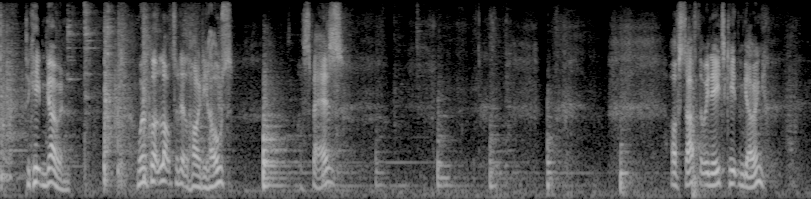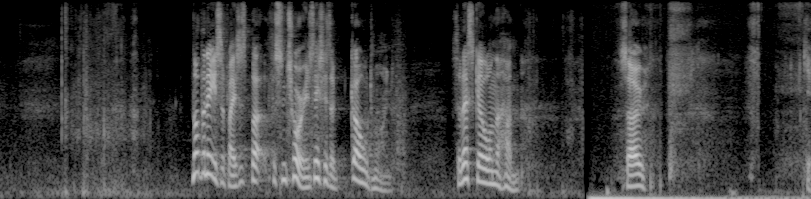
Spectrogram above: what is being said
to keep them going. We've got lots of little hidey holes of spares of stuff that we need to keep them going. Not the neatest of places, but for Centurions, this is a gold mine. So let's go on the hunt. So, yeah,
